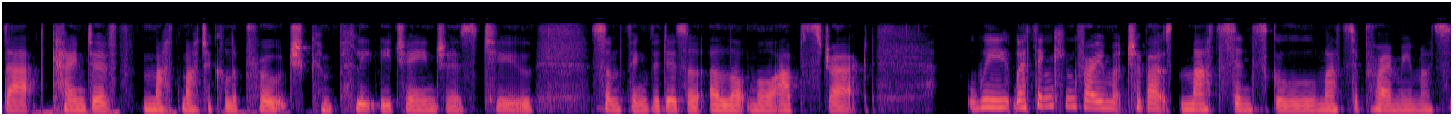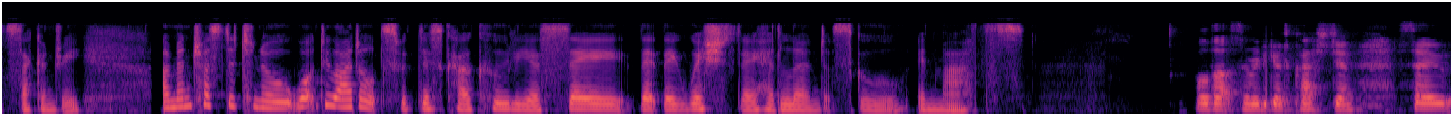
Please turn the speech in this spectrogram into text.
that kind of mathematical approach completely changes to something that is a, a lot more abstract. We, we're thinking very much about maths in school, maths at primary, maths at secondary. I'm interested to know what do adults with dyscalculia say that they wish they had learned at school in maths? Well, that's a really good question. So,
